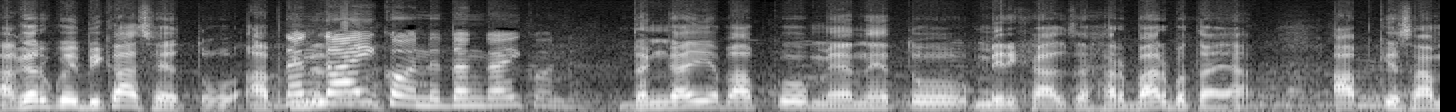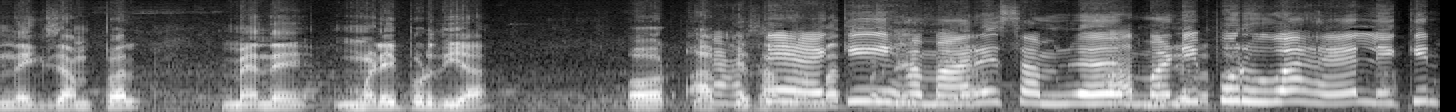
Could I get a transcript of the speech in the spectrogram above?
अगर कोई विकास है तो आप दंगाई कौन है? दंगाई कौन है? दंगाई अब आपको मैंने तो मेरे ख्याल से हर बार बताया। आपके सामने एग्ज़ाम्पल मैंने मणिपुर दिया। और आपके सामने हैं कि हमारे सामने मणिपुर हुआ है लेकिन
